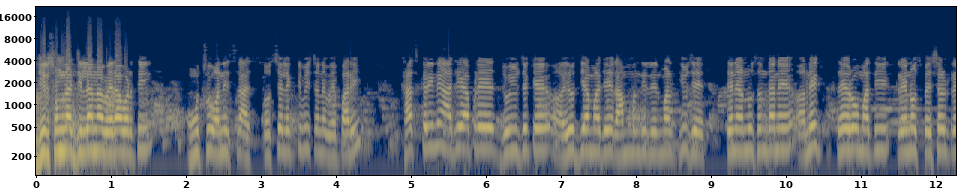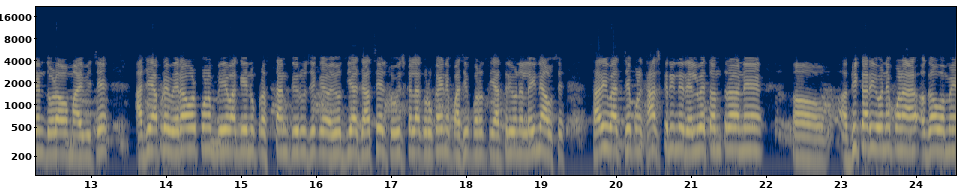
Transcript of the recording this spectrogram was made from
ગીર સોમનાથ જિલ્લાના વેરાવળથી હું છું અનિશ રાજ સોશિયલ એક્ટિવિસ્ટ અને વેપારી. ખાસ કરીને આજે આપણે જોયું છે કે અયોધ્યામાં જે રામ મંદિર નિર્માણ થયું છે, તેને અનુસંધાને અનેક શહેરોમાંથી ટ્રેનો સ્પેશિયલ ટ્રેન દોડાવવામાં આવી છે. આજે આપણે વેરાવળ પણ બે વાગ્યેનું પ્રસ્થાન કર્યું છે કે અયોધ્યા જશે, ચોવીસ કલાક રોકાઈને પાછી પરત યાત્રીઓને લઈને આવશે. સારી વાત છે, પણ ખાસ કરીને રેલવે તંત્ર અને અધિકારીઓને પણ અગાઉ અમે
